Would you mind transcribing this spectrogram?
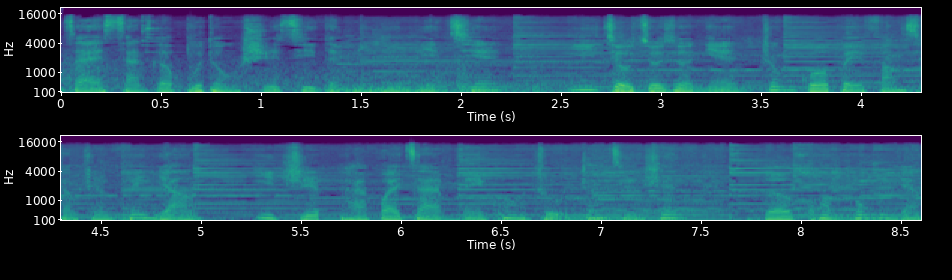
在三个不同时期的命运变迁。一九九九年，中国北方小镇飞扬一直徘徊在煤矿主张晋生和矿工梁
